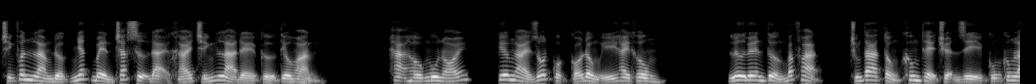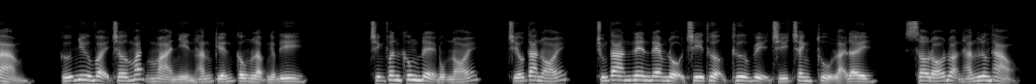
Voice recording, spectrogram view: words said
chính phân làm được nhất bền chắc sự đại khái chính là đề cử tiêu hoàn. Hạ hầu ngu nói, kia ngài rốt cuộc có đồng ý hay không? Lư Uyên tưởng bắc phạt, chúng ta tổng không thể chuyện gì cũng không làm, cứ như vậy trơ mắt mà nhìn hắn kiến công lập nghiệp đi. Trịnh phân không để bụng nói, chiếu ta nói, chúng ta nên đem độ chi thượng thư vị trí tranh thủ lại đây, sau đó đoạn hắn lương thảo,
